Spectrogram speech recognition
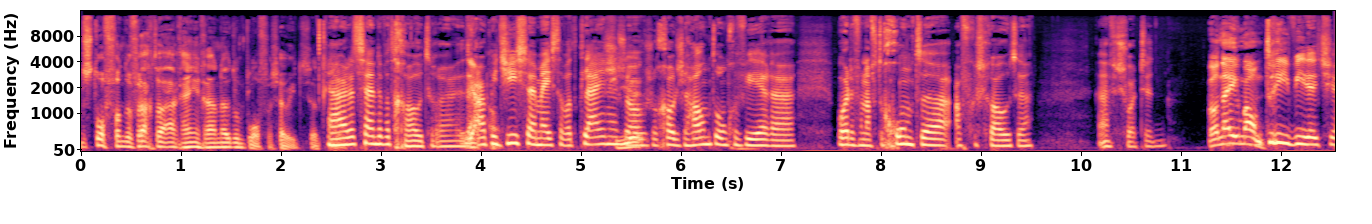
de stof van de vrachtwagen heen gaan, nooit ontploffen. Zoiets. Dat, Ja, dat zijn de wat grotere. De Ja. RPG's zijn meestal wat kleiner, zo, zo groot als je hand ongeveer. eh, worden vanaf de grond eh, afgeschoten. Een soort eh, Wel nee, man. driewielertje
